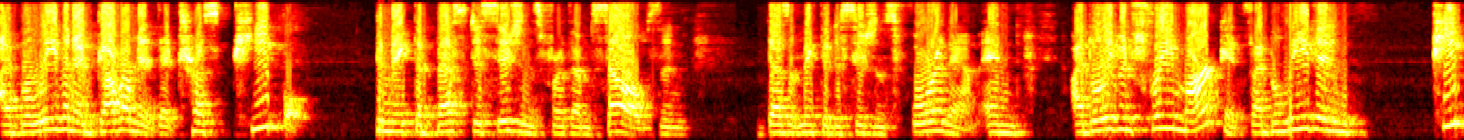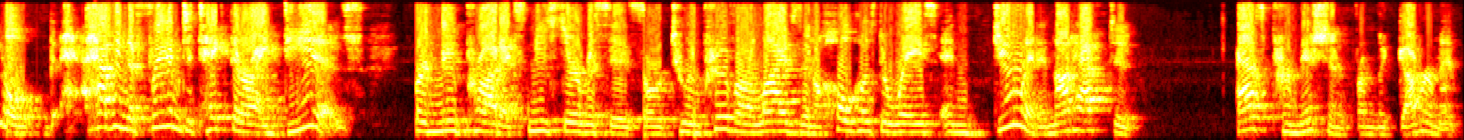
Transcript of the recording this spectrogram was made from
I believe in a government that trusts people can make the best decisions for themselves and doesn't make the decisions for them. And I believe in free markets. I believe in people having the freedom to take their ideas for new products, new services, or to improve our lives in a whole host of ways and do it and not have to ask permission from the government.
